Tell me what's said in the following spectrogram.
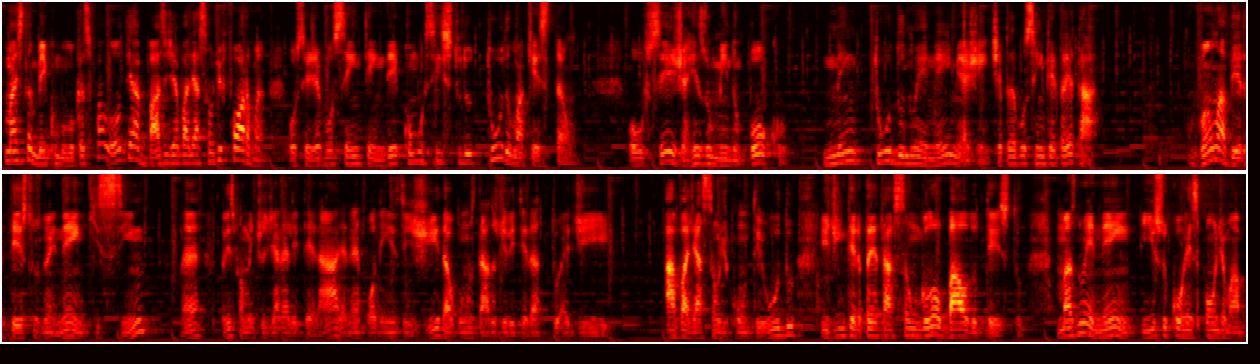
mas também, como o Lucas falou, tem a base de avaliação de forma, ou seja, você entender como se estrutura uma questão. Ou seja, resumindo um pouco, nem tudo no Enem, minha gente, é para você interpretar. Vão haver textos no Enem que sim, né, principalmente os de área literária, né, podem exigir alguns dados de literatura, de avaliação de conteúdo e de interpretação global do texto. Mas no Enem, e isso corresponde a uma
